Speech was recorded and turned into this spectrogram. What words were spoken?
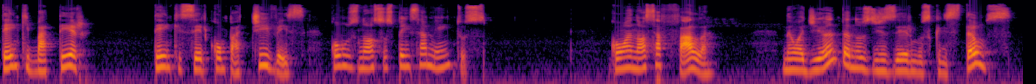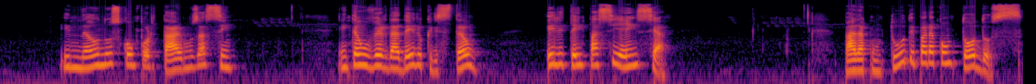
têm que bater, têm que ser compatíveis com os nossos pensamentos, com a nossa fala. Não adianta nos dizermos cristãos e não nos comportarmos assim. Então, o verdadeiro cristão, ele tem paciência para com tudo e para com todos.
